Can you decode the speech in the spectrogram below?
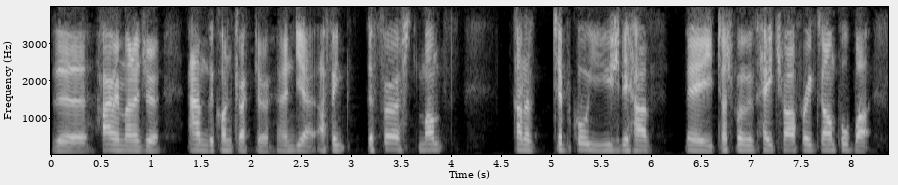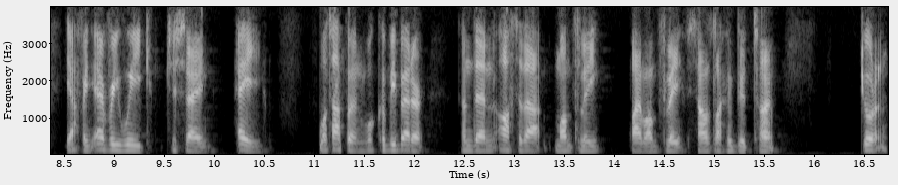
the hiring manager and the contractor. And yeah, I think the first month, kind of typical. You usually have a touch point with HR, for example, but yeah, I think every week just saying, "Hey, what's happened? What could be better?" And then after that, monthly, bi-monthly sounds like a good time. Jordan.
